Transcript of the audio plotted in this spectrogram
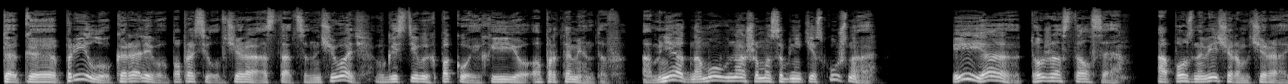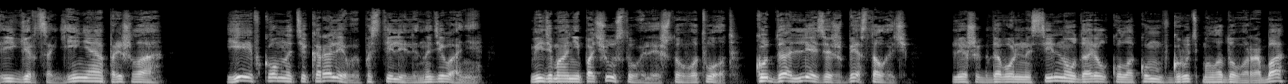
«Так э, Прилу королева попросила вчера остаться ночевать в гостевых покоях ее апартаментов, а мне одному в нашем особняке скучно, и я тоже остался. А поздно вечером вчера и герцогиня пришла. Ей в комнате королевы постелили на диване. Видимо, они почувствовали, что вот-вот. «Куда лезешь, бестолочь?» Лешик довольно сильно ударил кулаком в грудь молодого раба,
